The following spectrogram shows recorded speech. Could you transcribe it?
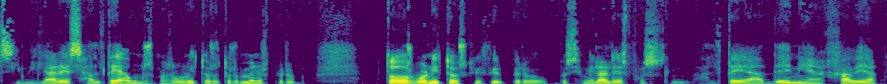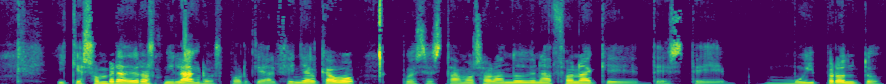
similares a Altea, unos más bonitos, otros menos, pero todos bonitos, quiero decir, pero pues similares, pues Altea, Denia, Javia, y que son verdaderos milagros, porque al fin y al cabo, pues estamos hablando de una zona que desde muy pronto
